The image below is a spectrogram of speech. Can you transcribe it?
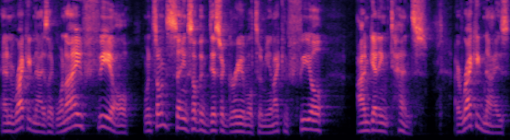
and recognize like when I feel when someone's saying something disagreeable to me and I can feel I'm getting tense. I recognize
